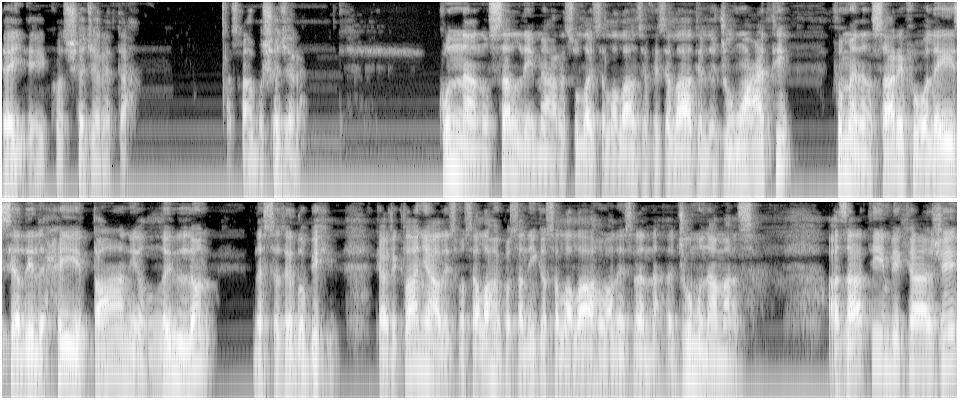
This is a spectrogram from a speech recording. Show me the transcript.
bej kod šeđereta, ashabu šeđere. Kunna nusalli ma Rasulullah sallallahu alaihi wasallam fi salati li džumu'ati, thumma nansarifu wa lejse lil hitani dhillun nestazilu bihi. Kaže, klanjali smo sa Allahom i poslanikom sallallahu alaihi wasallam na džumu namaz. A zatim bi, kaže,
